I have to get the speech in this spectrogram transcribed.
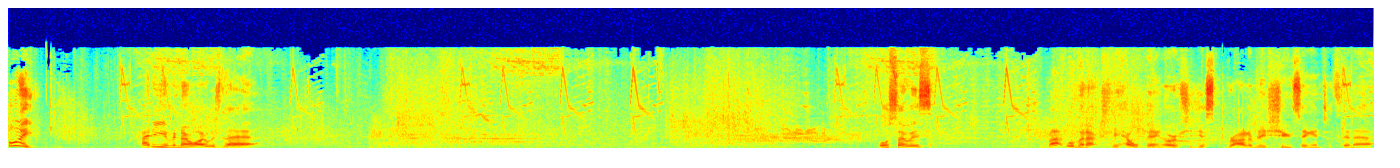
Oi! How do you even know I was there? Also, is that woman actually helping or is she just randomly shooting into thin air?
